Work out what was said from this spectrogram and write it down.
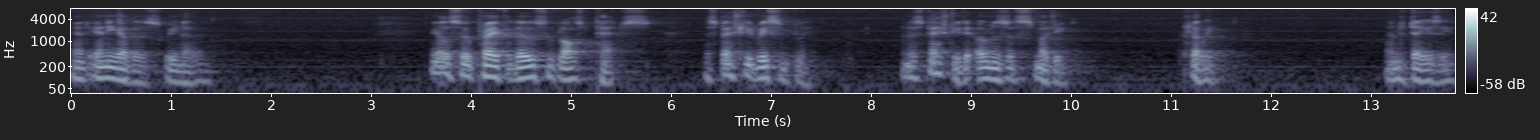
and any others we know. We also pray for those who've lost pets, especially recently, and especially the owners of Smudgy, Chloe, and Daisy.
